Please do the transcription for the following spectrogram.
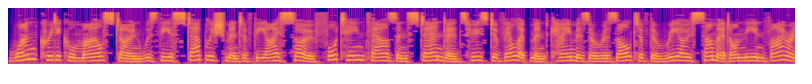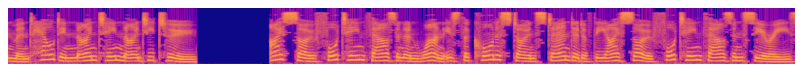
One critical milestone was the establishment of the ISO 14000 standards whose development came as a result of the Rio Summit on the Environment held in 1992. ISO 14001 is the cornerstone standard of the ISO 14000 series.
